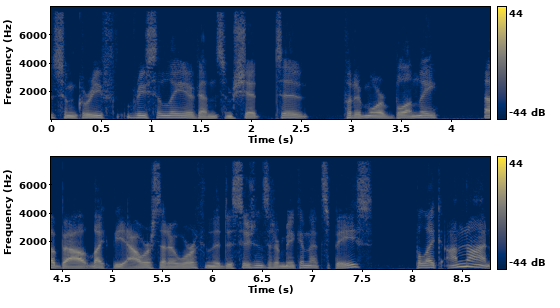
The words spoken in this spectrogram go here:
some grief recently. I've gotten some shit to put it more bluntly about like the hours that I work and the decisions that are making that space. But like I'm not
